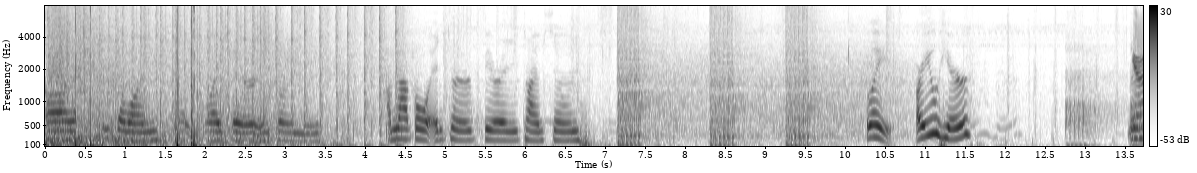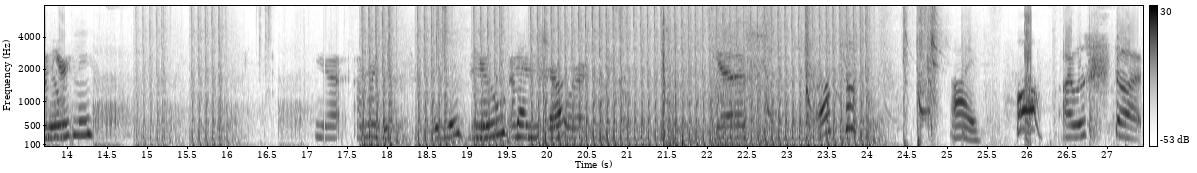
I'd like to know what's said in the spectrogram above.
Oh, that's someone like, right there in front of me. I'm not going to interfere anytime soon. Wait, are you here? You're Yeah, I'm here. me? Yeah, I'm like, Is this yeah, you I'm in the stuck? circle right Yes, Oh, Hi. Oh! I was stuck.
